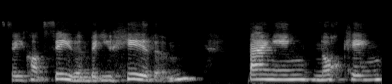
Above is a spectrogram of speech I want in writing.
so you can't see them, but you hear them banging, knocking.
